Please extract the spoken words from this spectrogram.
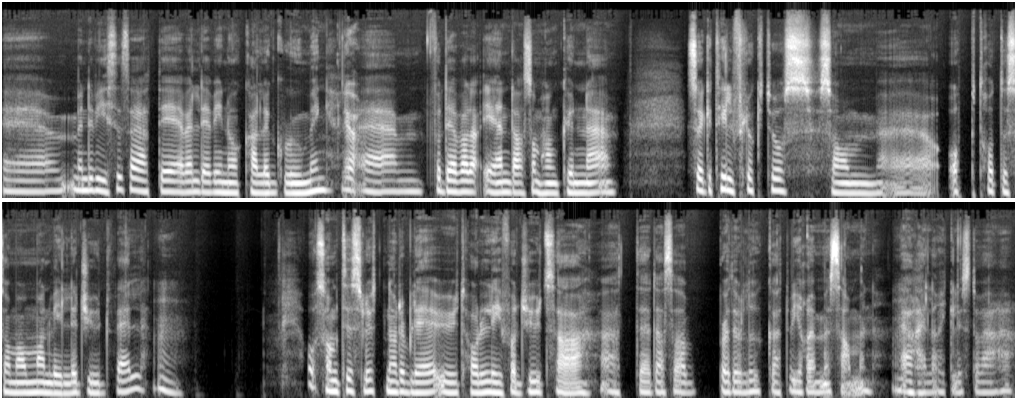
Uh, men det viser seg at det er vel det vi nå kaller grooming. Ja. for det var en da som han kunne søke tilflukt hos, som uh, opptrådte som om han ville Jude vel. Mm. Og som til slutt, når det ble uutholdelig for Jude, sa at eh, det altså brother Luke at vi rømmer sammen. Mm. Jeg har heller ikke lyst til å være her.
